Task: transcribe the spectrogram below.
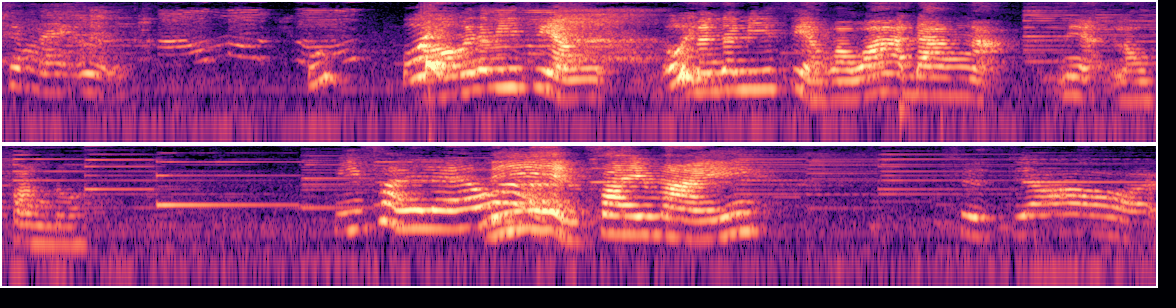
ใช่ไหมเอ่ยอุ๊ยอ๋อมันจะมีเสียงอุ๊ ยมันจะมีเสียงว่าว่าดังอะ เนี่ยลองฟังดู มีไฟแล้วอะนี่เห็นไฟไหมสุดยอด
